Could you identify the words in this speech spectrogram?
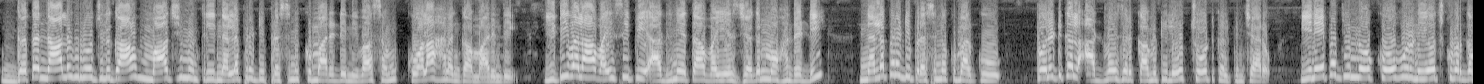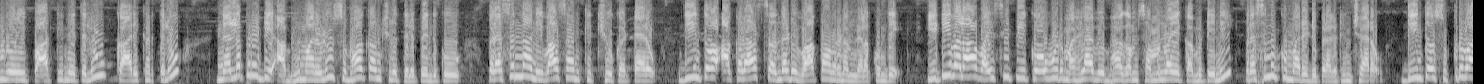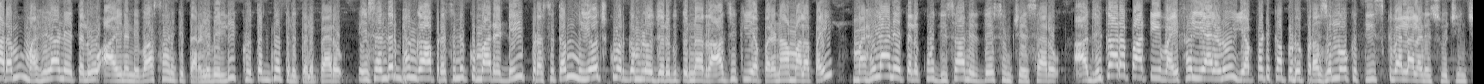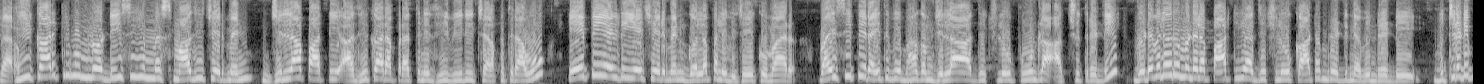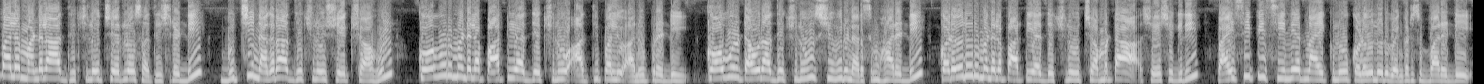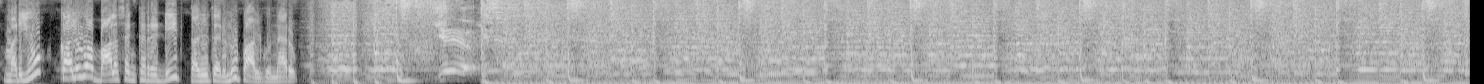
గత నాలుగు రోజులుగా మాజీ మంత్రి నల్లపరెడ్డి ప్రసన్నకుమారెడ్డి నివాసం కోలాహలంగా మారింది. ఇటీవల వైసీపీ అధినేత వైఎస్ జగన్మోహన్ రెడ్డి నల్లపరెడ్డి ప్రసన్నకుమార్కు పొలిటికల్ అడ్వైజర్ కమిటీలో చోటు కల్పించారు. ఈ నేపథ్యంలో కోవూరు నియోజకవర్గంలోని పార్టీ నేతలు కార్యకర్తలు నల్లపరెడ్డి అభిమానులు శుభాకాంక్షలు తెలిపేందుకు ప్రసన్న నివాసానికి క్యూ కట్టారు. దీంతో అక్కడ సందడి వాతావరణం నెలకొంది. ఇటీవల వైసీపీ కోవూరు మహిళా విభాగం సమన్వయ కమిటీని ప్రసన్నకుమారెడ్డి ప్రకటించారు. దీంతో శుక్రవారం మహిళా నేతలు ఆయన నివాసానికి తరలివెళ్ళి కృతజ్ఞతలు తెలిపారు. ఈ సందర్భంగా ప్రసన్నకుమారెడ్డి ప్రస్తుతం నియోజకవర్గంలో జరుగుతున్న రాజకీయ పరిణామాలపై మహిళా నేతలకు దిశానిర్దేశం చేశారు. అధికార పార్టీ వైఫల్యాలను ఎప్పటికప్పుడు ప్రజల్లోకి తీసుకువెళ్ళాలని సూచించారు. ఈ కార్యక్రమంలో డీసీఎంఎస్ మాజీ చైర్మన్ జిల్లా పార్టీ అధికార ప్రతినిధి వీరి Chalapathirao APLDA chairman Gollapalli Vijay Kumar YCP రైతు విభాగం జిల్లా అధ్యక్షులు పూండ్ల అచ్యుత్ రెడ్డి విడవలూరు మండల పార్టీ అధ్యక్షులు కాటంరెడ్డి నవీన్ రెడ్డి బుచ్చిరెడ్డిపాలెం మండల అధ్యక్షులు చెర్లో సతీష్ రెడ్డి బుచ్చి నగర అధ్యక్షులు షేక్ షాహుల్ కోవూరు మండల పార్టీ అధ్యక్షులు అత్తిపల్లి అనూప్ రెడ్డి కోవూరు టౌన్ అధ్యక్షులు శివురు నరసింహారెడ్డి కొడవలూరు మండల పార్టీ అధ్యక్షులు చెమట శేషగిరి వైసీపీ సీనియర్ నాయకులు కొడవలూరు వెంకట సుబ్బారెడ్డి మరియు కలువ బాలశంకర్ రెడ్డి తదితరులు పాల్గొన్నారు Yeah.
